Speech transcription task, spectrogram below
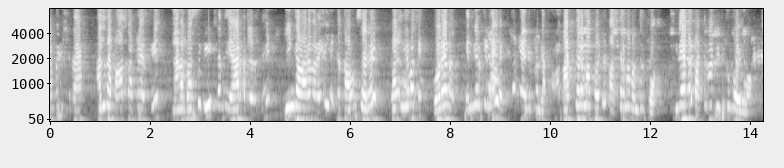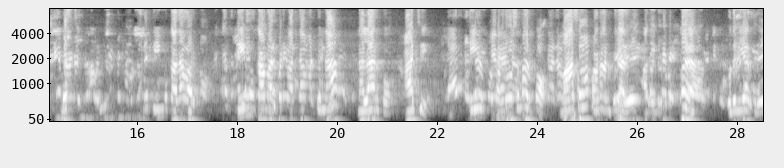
நம்பிடுங்கள அதுதான் பாதுகாப்புல இருக்கு. நாங்க பஸ் வீட்டுல இருந்து ஏறதுல இருந்து இங்க வர வரையும் எங்க கவுன்சரு இருபத்தி ஒரே எங்க இருக்கீங்க? இருக்கீங்க பத்திரமா போயிட்டு பத்திரமா வந்திருக்கோம் இதே மாதிரி பத்திரமா வீட்டுக்கு போயிடுவோம். திமுக தான் வரணும். திமுக மறுபடியும் வந்தா மட்டும்தான் நல்லா இருக்கும். ஆட்சி. சந்தோஷமா இருப்போம். மாசம் பணம் அனுப்புறாரு. அது எங்களுக்கு ரொம்ப உதவியா இருக்குது.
